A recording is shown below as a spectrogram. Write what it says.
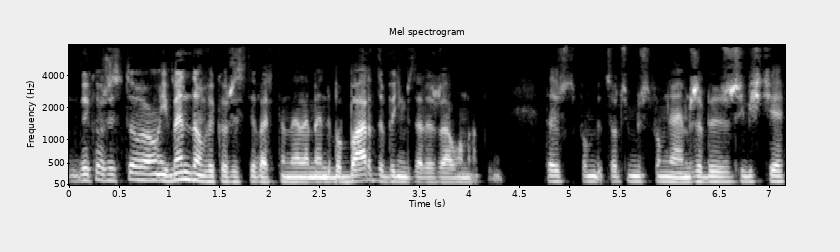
wykorzystują i będą wykorzystywać ten element, bo bardzo by im zależało na tym, to już, o czym już wspomniałem, żeby rzeczywiście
